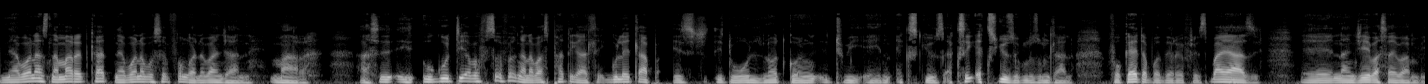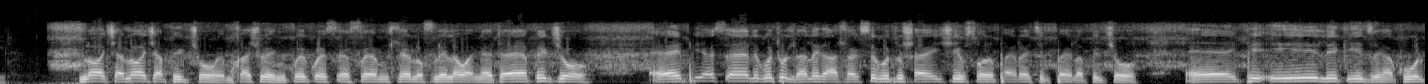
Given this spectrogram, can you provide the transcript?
niyabona sinama-red card niyabona bosefungwane banjani mara asi i- ukuthi abasofengana basiphathe kahle kule club is it will not going to be an excuse. Akusi excuse ukuluza umdlalo. Forget about the referees. Bayazi eh nanje basayibambile. Lotsha lotsha big joe emhashweni kwekwes FM hlelo fulela wanet. Eh big joe eh iPSL ukuthi udlale kahle akusikuthi ushaye iChiefs or Pirates kuphela joe eh iphi- i-league ize kakhulu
